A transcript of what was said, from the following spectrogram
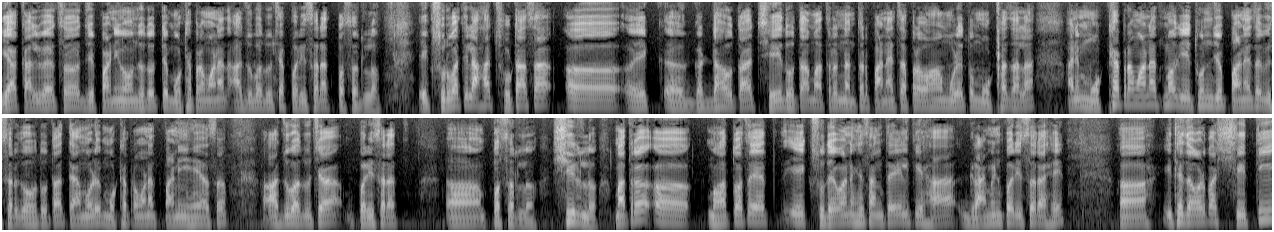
या कालव्याचं जे पाणी वाहून जात होतं ते मोठ्या प्रमाणात आजूबाजूच्या परिसरात पसरलं. एक सुरुवातीला हा छोटासा एक गड्डा होता छेद होता मात्र नंतर पाण्याच्या प्रवाहामुळे तो मोठा झाला आणि मोठ्या प्रमाणात मग येथून जे पाण्याचा विसर्ग होत होता त्यामुळे मोठ्या प्रमाणात पाणी हे असं आजूबाजूच्या परिसरात पसरलं शिरलं. मात्र महत्त्वाचं यात एक सुदैवानं हे सांगता येईल की हा ग्रामीण परिसर आहे. इथे जवळपास शेती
